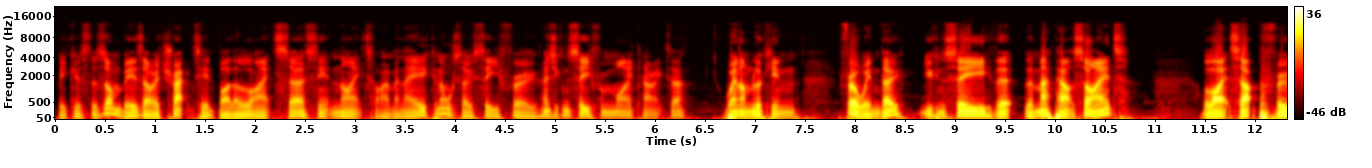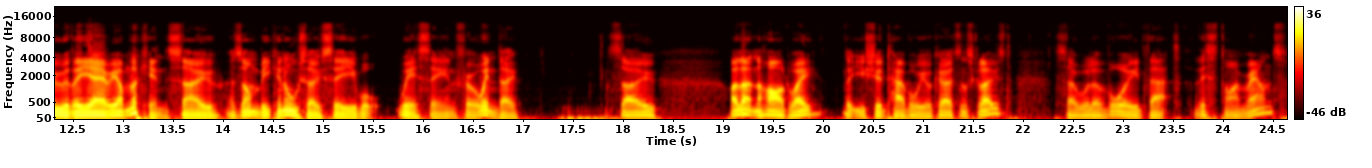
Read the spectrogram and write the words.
because the zombies are attracted by the light, certainly at night time, and they can also see through. As you can see from my character, when I'm looking through a window, you can see that the map outside lights up through the area I'm looking, so a zombie can also see what we're seeing through a window. So I learnt the hard way that you should have all your curtains closed. So we'll avoid that this time round.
